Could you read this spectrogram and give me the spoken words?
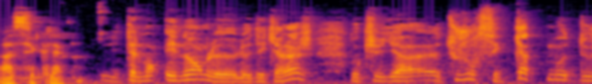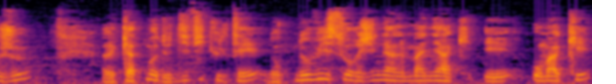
Ah c'est clair. il est tellement énorme le, le décalage. Donc il y a toujours ces quatre modes de jeu, quatre modes de difficulté. Donc novice, original, maniaque et omake.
